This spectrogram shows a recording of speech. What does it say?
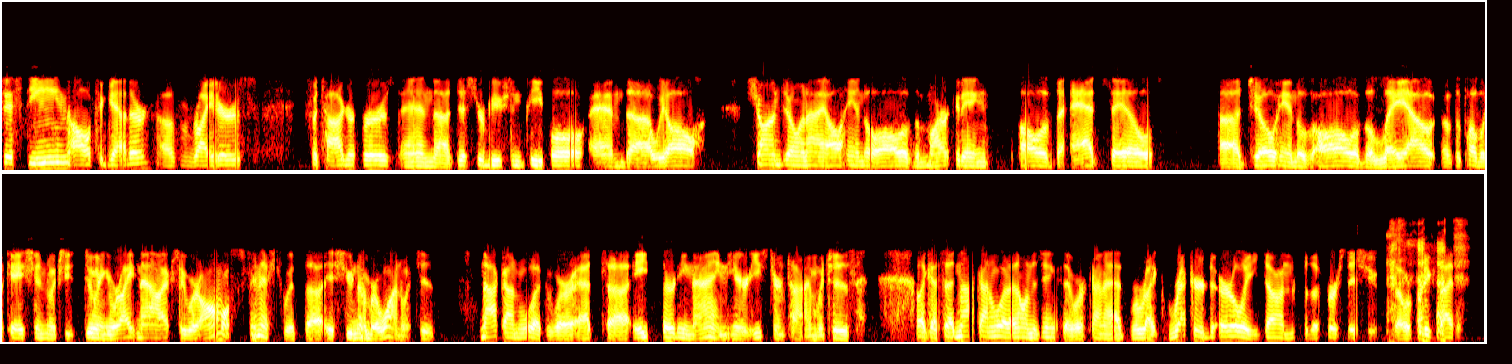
15 altogether of writers, photographers, and uh, distribution people, and uh, we all Sean, Joe, and I all handle all of the marketing, all of the ad sales. Uh, Joe handles all of the layout of the publication, which he's doing right now. Actually, we're almost finished with uh, issue number one, which is knock on wood. We're at uh, 8:39 here Eastern time, which is, like I said, knock on wood. I don't want to jinx it. We're kind of we're like record early done for the first issue, so we're pretty excited.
